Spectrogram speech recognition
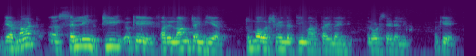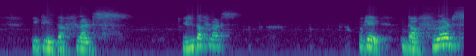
they are not selling tea okay for a long time here ತುಂಬಾ ವರ್ಷಗಳಿಂದ ಟೀ ಮಾರ್ತಾ ಇಲ್ಲ ಇಲ್ಲಿ ರೋಡ್ ಸೈಡ್ ಅಲ್ಲಿ okay it is the floods it is the floods okay the floods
